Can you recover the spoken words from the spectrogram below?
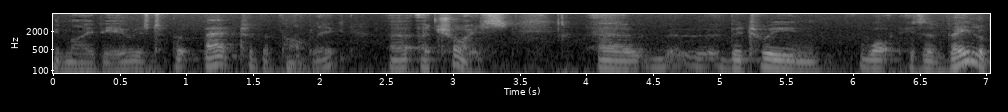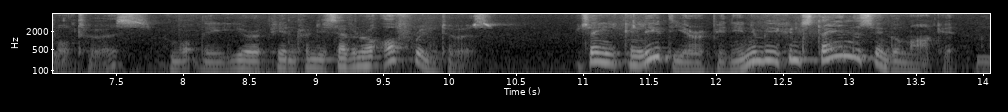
in my view, is to put back to the public a choice between what is available to us and what the European 27 are offering to us. saying you can leave the European Union, but you can stay in the single market. Mm.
